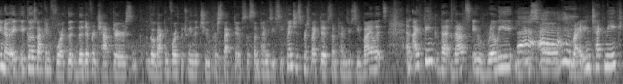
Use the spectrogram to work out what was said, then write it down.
you know, it, it goes back and forth. The, the different chapters go back and forth between the two perspectives. So sometimes you see Finch's perspective, sometimes you see Violet's. And I think that that's a really useful writing technique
